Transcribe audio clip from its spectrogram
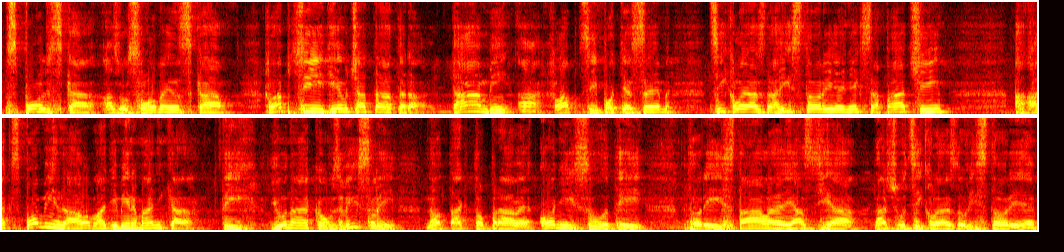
z Poľska a zo Slovenska. Chlapci, dievčatá, teda dámy a chlapci, poďte sem. Cyklojazda histórie, nech sa páči. A ak spomínal Vladimír Maňka tých junákov z Vysly, No tak to práve oni sú tí, ktorí stále jazdia našu cyklojazdu histórie.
